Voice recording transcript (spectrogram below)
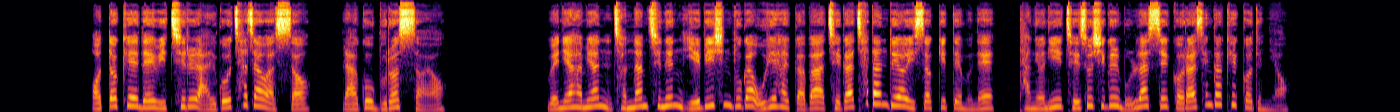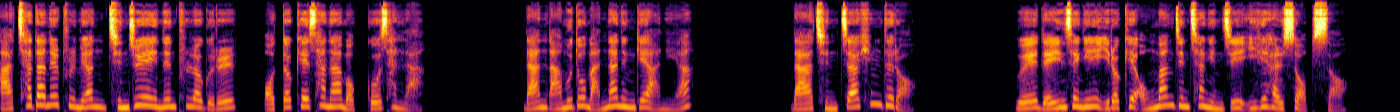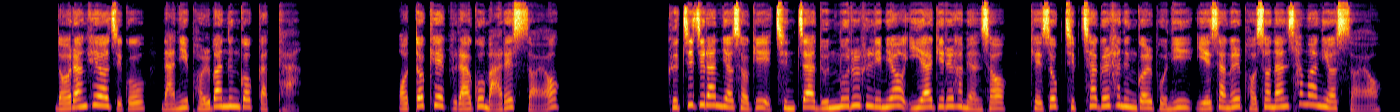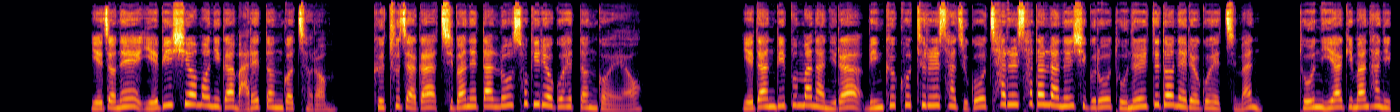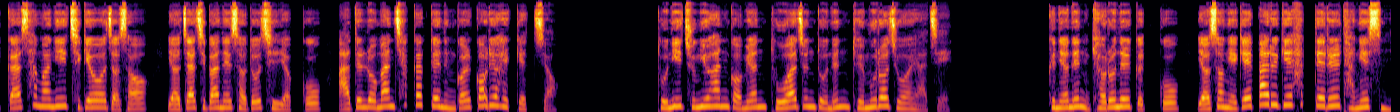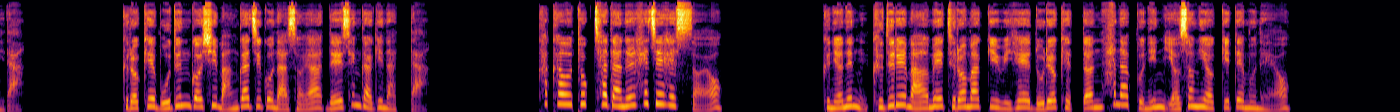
어떻게 내 위치를 알고 찾아왔어? 라고 물었어요. 왜냐하면 전 남친은 예비 신부가 오해할까봐 제가 차단되어 있었기 때문에 당연히 제 소식을 몰랐을 거라 생각했거든요. 아, 차단을 풀면 진주에 있는 플러그를 어떻게 사나 먹고 살라. 난 아무도 만나는 게 아니야? 나 진짜 힘들어. 왜 내 인생이 이렇게 엉망진창인지 이해할 수 없어. 너랑 헤어지고 난이 벌 받는 것 같아. 어떻게 라고 말했어요? 그 찌질한 녀석이 진짜 눈물을 흘리며 이야기를 하면서 계속 집착을 하는 걸 보니 예상을 벗어난 상황이었어요. 예전에 예비 시어머니가 말했던 것처럼 그 투자가 집안의 딸로 속이려고 했던 거예요. 예단비뿐만 아니라 밍크 코트를 사주고 차를 사달라는 식으로 돈을 뜯어내려고 했지만 돈 이야기만 하니까 상황이 지겨워져서 여자 집안에서도 질렸고 아들로만 착각되는 걸 꺼려 했겠죠. 돈이 중요한 거면 도와준 돈은 되물어 주어야지. 그녀는 결혼을 끊고 여성에게 빠르게 학대를 당했습니다. 그렇게 모든 것이 망가지고 나서야 내 생각이 났다. 카카오톡 차단을 해제했어요. 그녀는 그들의 마음에 들어맞기 위해 노력했던 하나뿐인 여성이었기 때문에요.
